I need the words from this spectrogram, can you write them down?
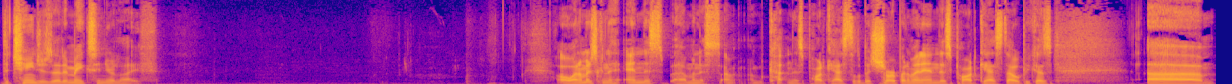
The changes that it makes in your life. Oh, and I'm just going to end this. I'm going to. I'm, I'm, cutting this podcast a little bit short, but I'm going to end this podcast out because, um,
